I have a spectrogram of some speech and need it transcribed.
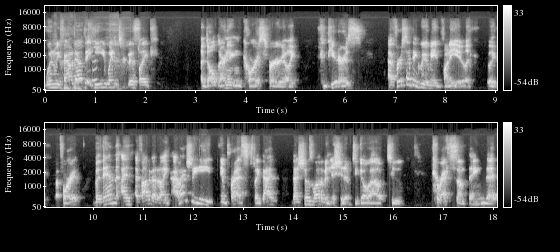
when we found out that he went to this like adult learning course for like computers, at first I think we made fun of you like like for it. But then I, I thought about it like I'm actually impressed. Like that that shows a lot of initiative to go out to correct something that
